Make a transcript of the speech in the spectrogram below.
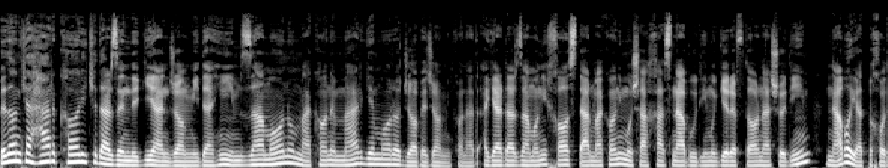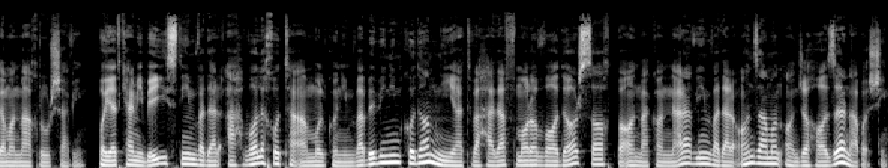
بدان که هر کاری که در زندگی انجام می دهیم زمان و مکان مرگ ما را جابجا جا می کند. اگر در زمانی خاص در مکانی مشخص نبودیم و گرفتار نشدیم نباید به خودمان مغرور شویم. باید کمی بیستیم و در احوال خود تعمل کنیم و ببینیم کدام نیت و هدف ما را وادار ساخت با آن مکان نرویم و در آن زمان آنجا حاضر نباشیم.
